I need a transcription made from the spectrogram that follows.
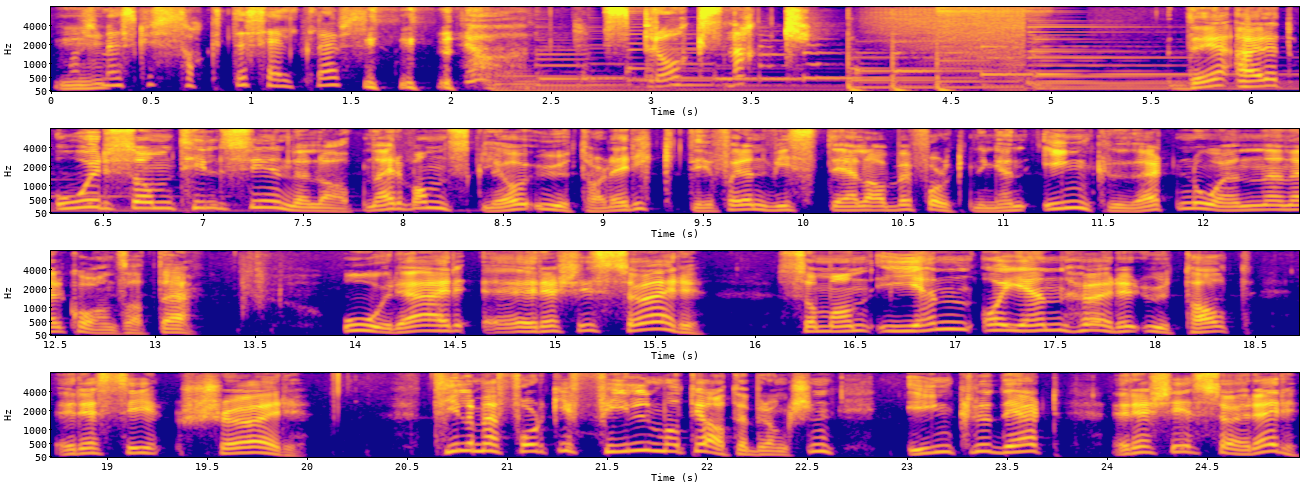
Var som jeg skulle sagt det selv, Klaus. Språksnakk. Det er et ord som tilsynelatende er vanskelig å uttale riktig for en viss del av befolkningen, inkludert noen NRK-ansatte. Ordet er eh, regissør, som man igjen og igjen hører uttalt regissør. Til og med folk i film- og teaterbransjen, inkludert regissører,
